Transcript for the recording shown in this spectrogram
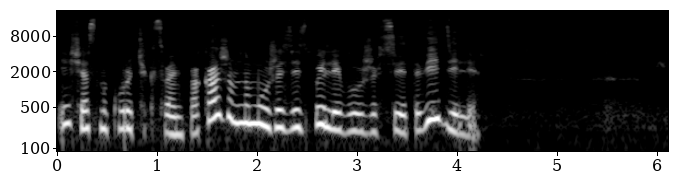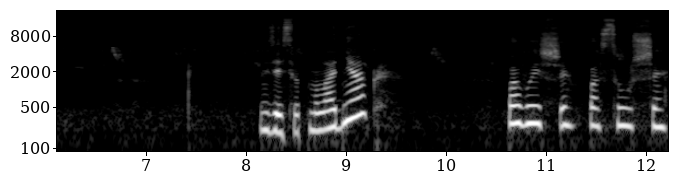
И сейчас мы курочек с вами покажем. Но мы уже здесь были, вы уже все это видели. Здесь вот молодняк повыше, по суше.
